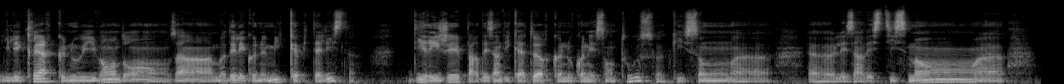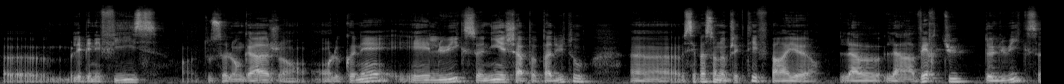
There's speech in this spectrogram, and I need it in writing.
Il est clair que nous vivons dans un modèle économique capitaliste dirigé par des indicateurs que nous connaissons tous, qui sont euh, euh, les investissements, les bénéfices, tout ce langage, on, le connaît, et l'UX n'y échappe pas du tout. Euh, c'est pas son objectif par ailleurs. La, vertu de l'UX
